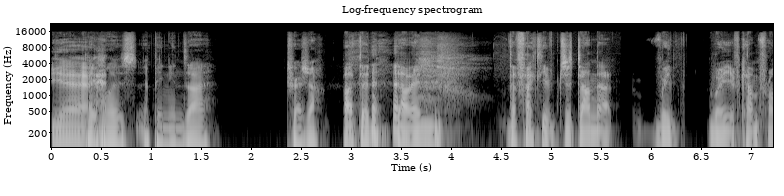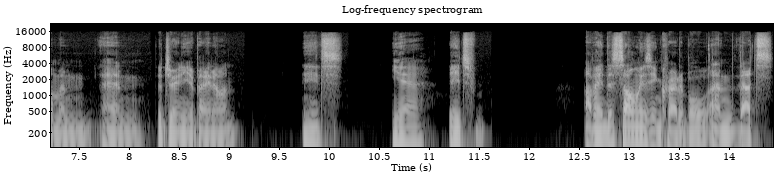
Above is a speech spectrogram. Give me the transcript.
Yeah. People whose opinions I treasure. But the, I mean, the fact you've just done that with where you've come from and, and the journey you've been on, it's Yeah, it's I mean the song is incredible and that's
